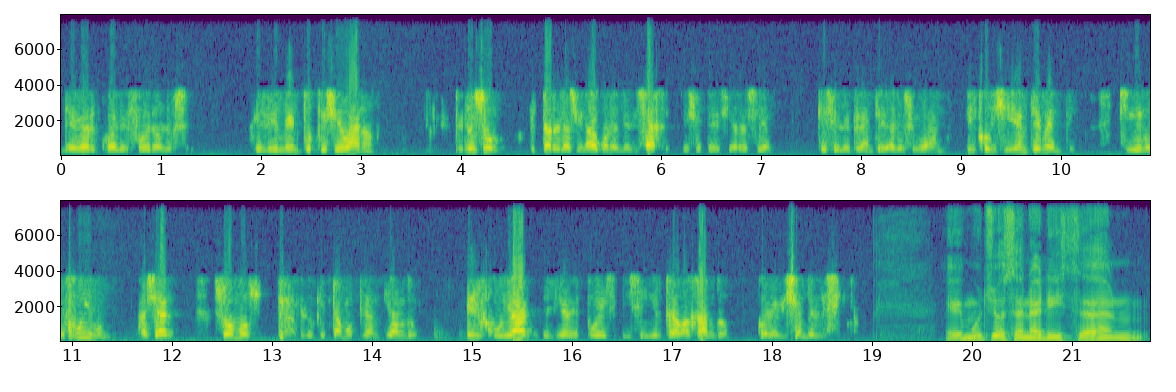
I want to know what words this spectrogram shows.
de ver cuáles fueron los elementos que llevaron. Pero eso está relacionado con el mensaje que yo te decía recién, que se le plantea a los ciudadanos. Y coincidentemente, quienes fuimos ayer somos los que estamos planteando el cuidar el día después y seguir trabajando con la visión del vecino. Eh, muchos analizan,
